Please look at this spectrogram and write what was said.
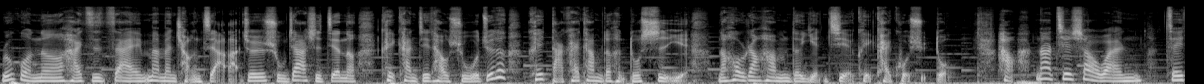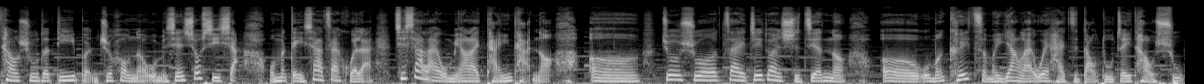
如果呢孩子在漫漫长假啦，就是暑假时间呢，可以看这套书，我觉得可以打开他们的很多视野。然后让他们的眼界可以开阔许多。好，那介绍完这一套书的第一本之后呢，我们先休息一下，我们等一下再回来。接下来我们要来谈一谈呢，呃，就是说在这段时间呢，呃，我们可以怎么样来为孩子导读这一套书？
